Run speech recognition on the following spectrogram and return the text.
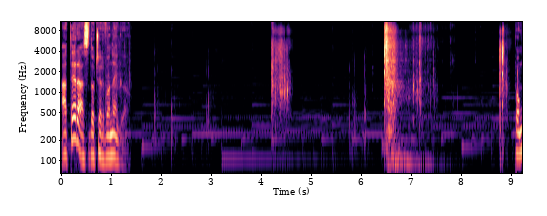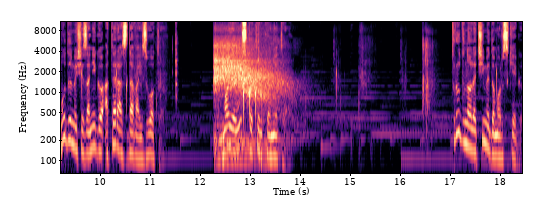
A teraz do czerwonego. Pomódlmy się za niego, a teraz dawaj złoto. Moje łusko tylko nie to. Trudno lecimy do morskiego.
